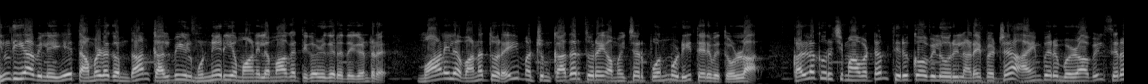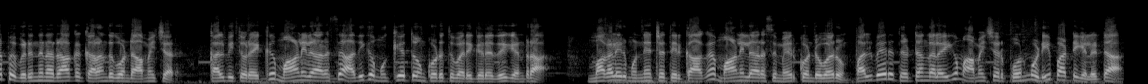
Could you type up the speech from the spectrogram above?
இந்தியாவிலேயே தமிழகம்தான் கல்வியில் முன்னேறிய மாநிலமாக திகழ்கிறது என்று மாநில வனத்துறை மற்றும் கதர்துறை அமைச்சர் பொன்முடி தெரிவித்துள்ளார். கள்ளக்குறிச்சி மாவட்டம் திருக்கோவிலூரில் நடைபெற்ற ஐம்பெரும் விழாவில் சிறப்பு விருந்தினராக கலந்து கொண்ட அமைச்சர் கல்வித்துறைக்கு மாநில அரசு அதிக முக்கியத்துவம் கொடுத்து வருகிறது என்றார். மகளிர் முன்னேற்றத்திற்காக மாநில அரசு மேற்கொண்டு வரும் பல்வேறு திட்டங்களையும் அமைச்சர் பொன்முடி பட்டியலிட்டார்.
